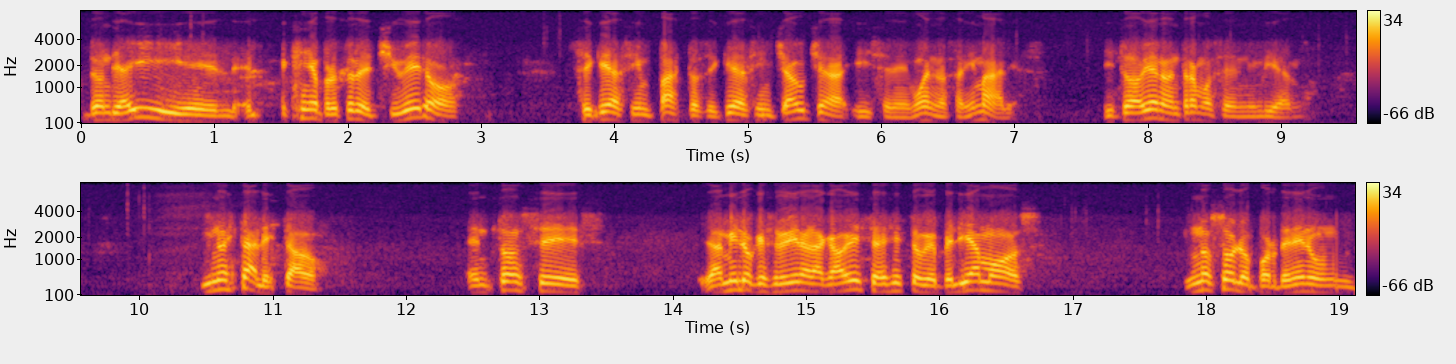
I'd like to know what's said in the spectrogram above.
donde ahí el, el pequeño productor del chivero se queda sin pasto, se queda sin chaucha y se le mueren los animales y todavía no entramos en invierno. Y no está el Estado. Entonces, a mí lo que se me viene a la cabeza es esto que peleamos no solo por tener un,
